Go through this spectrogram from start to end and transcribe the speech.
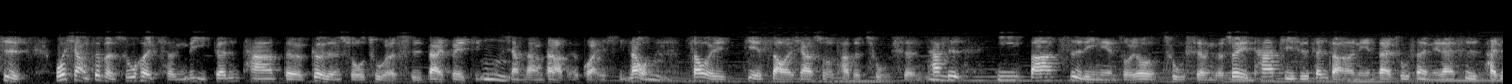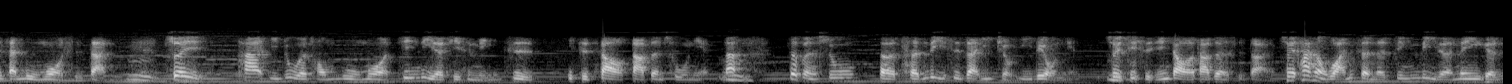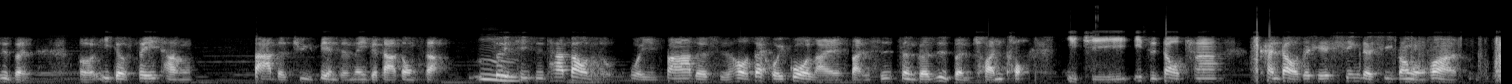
是，我想这本书会成立，跟他的个人所处的时代背景有相当大的关系。嗯、那我稍微介绍一下，说他的出身，嗯、他是。一八四零年左右出生的，所以他其实生长的年代、出生的年代是还是在幕末时代。嗯，所以他一路的从幕末经历了其实明治，一直到大正初年。嗯、那这本书呃成立是在一九一六年，所以其实已经到了大正时代，所以他很完整的经历了那一个日本呃一个非常大的巨变的那个大动荡。所以其实他到了尾巴的时候，再回过来反思整个日本传统，以及一直到他看到这些新的西方文化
